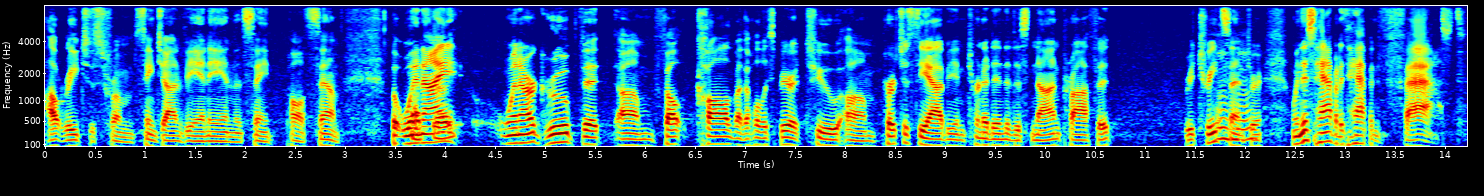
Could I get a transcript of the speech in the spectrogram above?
outreaches from St. John Vianney and the St. Paul Sem. But when I, when our group that um, felt called by the Holy Spirit to um, purchase the Abbey and turn it into this nonprofit retreat center, when this happened, it happened fast,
